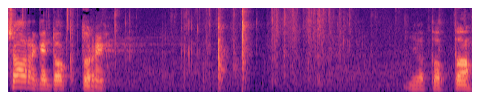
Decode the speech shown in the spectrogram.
Charge Doctori. Ja tota...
